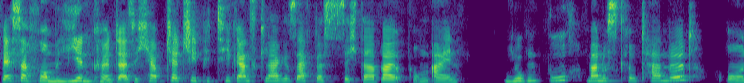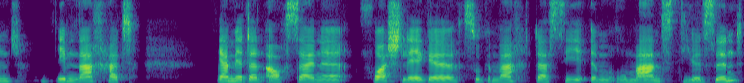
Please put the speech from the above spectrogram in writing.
besser formulieren könnte. Also ich habe ChatGPT ganz klar gesagt, dass es sich dabei um ein Jugendbuch-Manuskript handelt und demnach hat er mir dann auch seine Vorschläge so gemacht, dass sie im Romanstil sind.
